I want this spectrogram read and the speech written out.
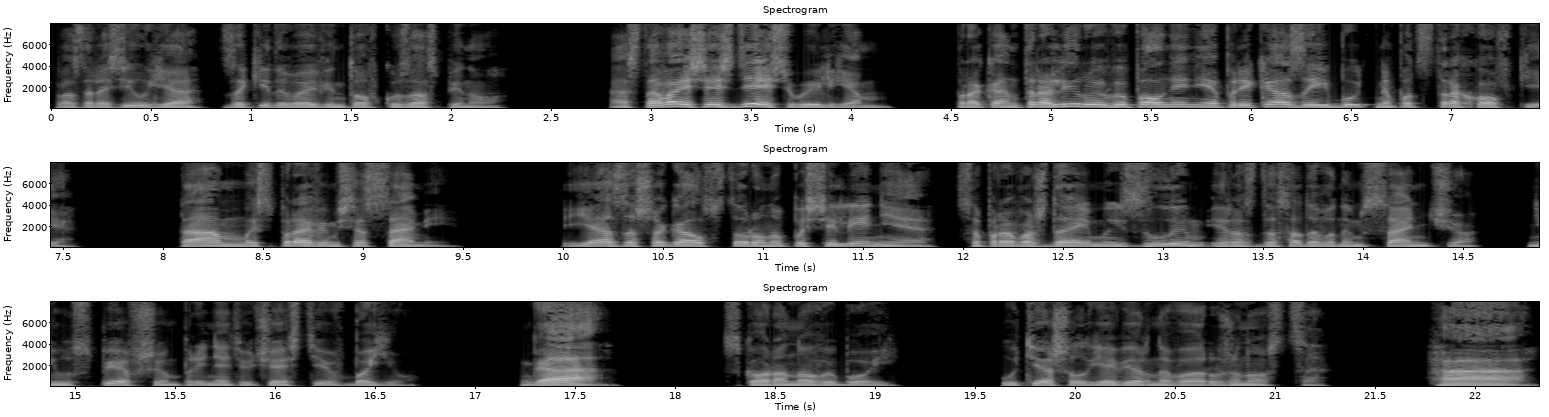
возразил я, закидывая винтовку за спину. Оставайся здесь, Уильям. Проконтролируй выполнение приказа и будь на подстраховке. Там мы справимся сами. Я зашагал в сторону поселения, сопровождаемый злым и раздосадованным Санчо, не успевшим принять участие в бою. «Га! Скоро новый бой!» — утешил я верного оруженосца. «Ха!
